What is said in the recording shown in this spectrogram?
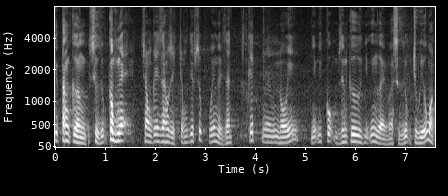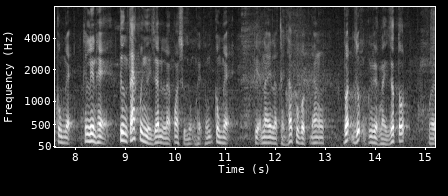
cái tăng cường sử dụng công nghệ trong cái giao dịch trong tiếp xúc với người dân, kết nối những cái cụm dân cư, những cái người mà sử dụng chủ yếu bằng công nghệ. Cái liên hệ tương tác với người dân là qua sử dụng hệ thống công nghệ. Thì hiện nay là cảnh sát khu vực đang vận dụng cái việc này rất tốt và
